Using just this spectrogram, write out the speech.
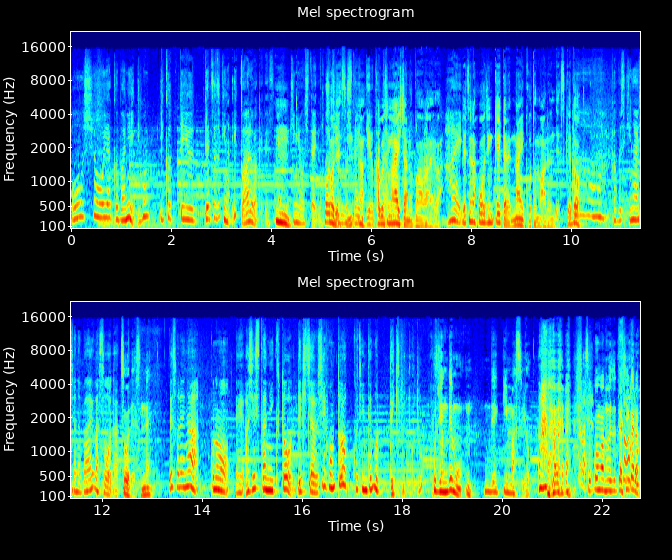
交渉役場に行くっていう手続きが一個あるわけですね、うん。起業したい法人にしたいっていうね。方は。株式会社の場合は、はい。別な法人形態でないこともあるんですけど、株式会社の場合はそうだそうですね。でそれがこの、えーアシスタに行くとできちゃうし本当は個人でもできるってこと？個人でも、うん、できますよ。そこが難しいから、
